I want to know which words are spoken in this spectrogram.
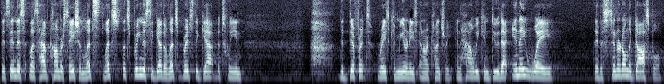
That's in this, let's have conversation. Let's, let's, let's bring this together. Let's bridge the gap between the different race communities in our country and how we can do that in a way that is centered on the gospel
